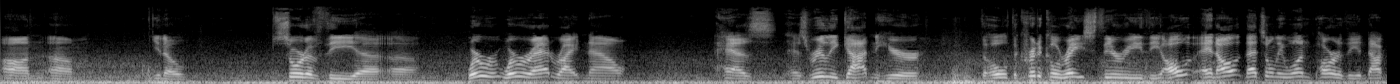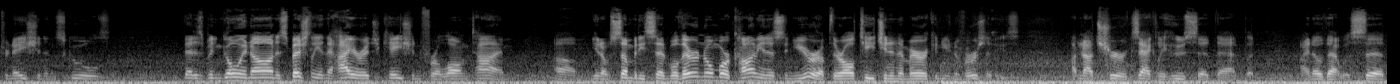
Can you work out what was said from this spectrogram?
on um, you know sort of the uh, uh, where we're where we're at right now has has really gotten here the whole the critical race theory the all and all that's only one part of the indoctrination in schools that has been going on, especially in the higher education, for a long time. Um, you know, somebody said, well, there are no more communists in Europe. They're all teaching in American universities. I'm not sure exactly who said that, but I know that was said.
